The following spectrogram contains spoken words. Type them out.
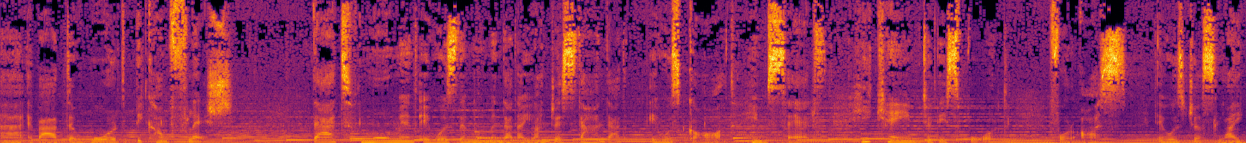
uh, about the word become flesh that moment it was the moment that i understand that it was god himself. He came to this world for us. It was just like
